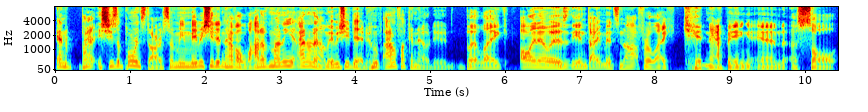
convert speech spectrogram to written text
and but she's a porn star so i mean maybe she didn't have a lot of money. I don't know. Maybe she did. Who i don't fucking know dude. But like all i know is the indictment's not for like kidnapping and assault.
